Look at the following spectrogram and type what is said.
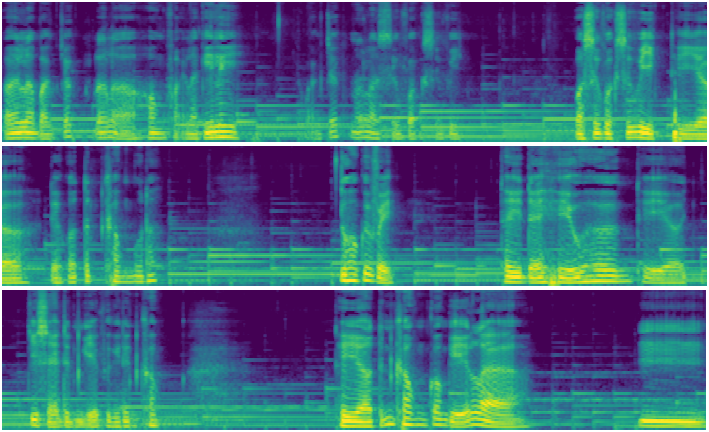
Vậy là bản chất đó là không phải là cái ly. Bản chất nó là sự vật sự việc. Và sự vật sự việc thì uh, đều có tính không của nó đúng không quý vị? Thì để hiểu hơn thì uh, chia sẻ định nghĩa về cái tính không. Thì uh, tính không có nghĩa là um,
